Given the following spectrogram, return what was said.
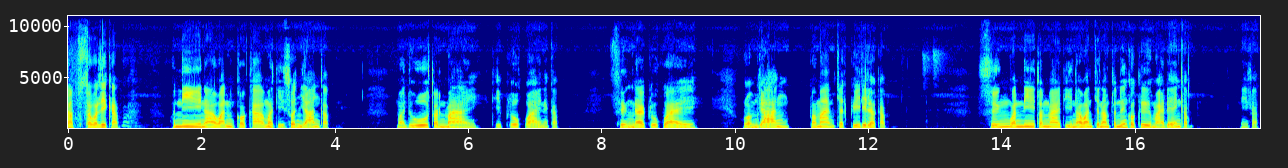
ครับสวัสดีครับ วันนี้นาวันก็ก้าวมาที่สวนยางครับ มาดูต้นไม้ที่ปลูกไว้นะครับ ซึ่งได้ปลูกไว้รวมยางประมาณเจ็ดปีที่แล้วครับ ซึ่งวันนี้ต้นไม้ที่นาวันจะนำเสนอก็คือไม้แดงครับนี่ครับ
